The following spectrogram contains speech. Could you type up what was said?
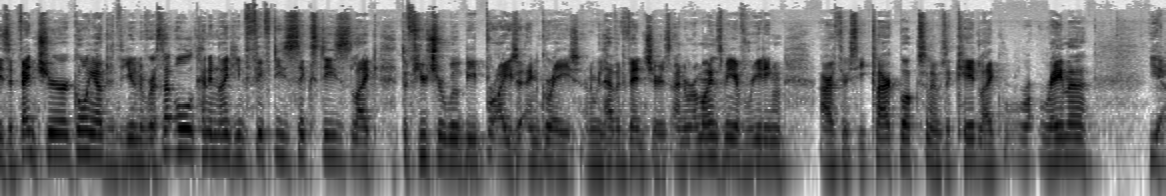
is adventure, going out into the universe. That old kind of 1950s, 60s, like the future will be bright and great, and we'll have adventures. And it reminds me of reading Arthur C. Clarke books when I was a kid, like R- Rama Yeah.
